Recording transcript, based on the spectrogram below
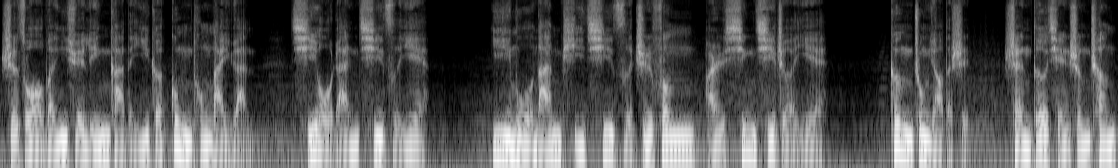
视作文学灵感的一个共同来源。其偶然七子耶？益慕南皮妻子之风而兴起者也。更重要的是，沈德潜声称，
